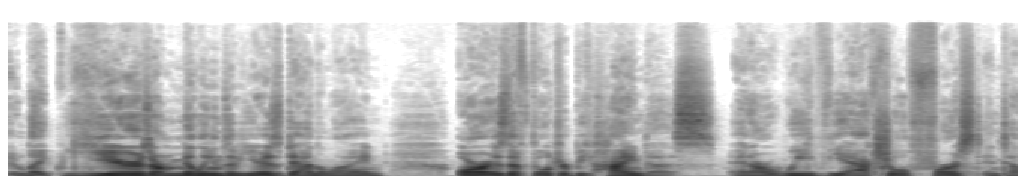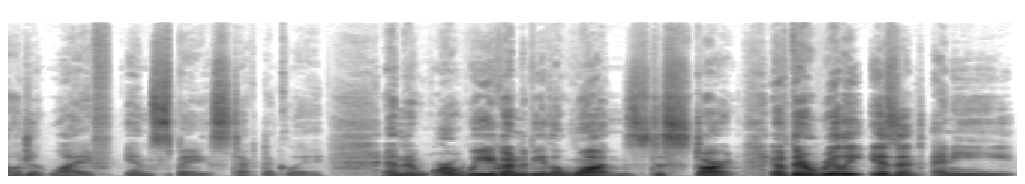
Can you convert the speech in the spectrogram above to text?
like years or millions of years down the line? Or is the filter behind us and are we the actual first intelligent life in space technically? And are we going to be the ones to start? If there really isn't any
